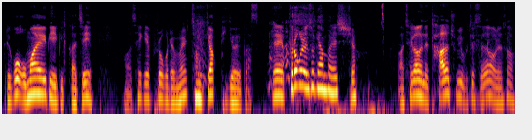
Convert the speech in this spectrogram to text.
그리고 오마이 베이비까지 어, 세개 프로그램을 전격 비교해봤습니다. 네, 프로그램 소개 한번 해주시죠. 아, 제가 근데 다 준비 못했어요. 그래서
